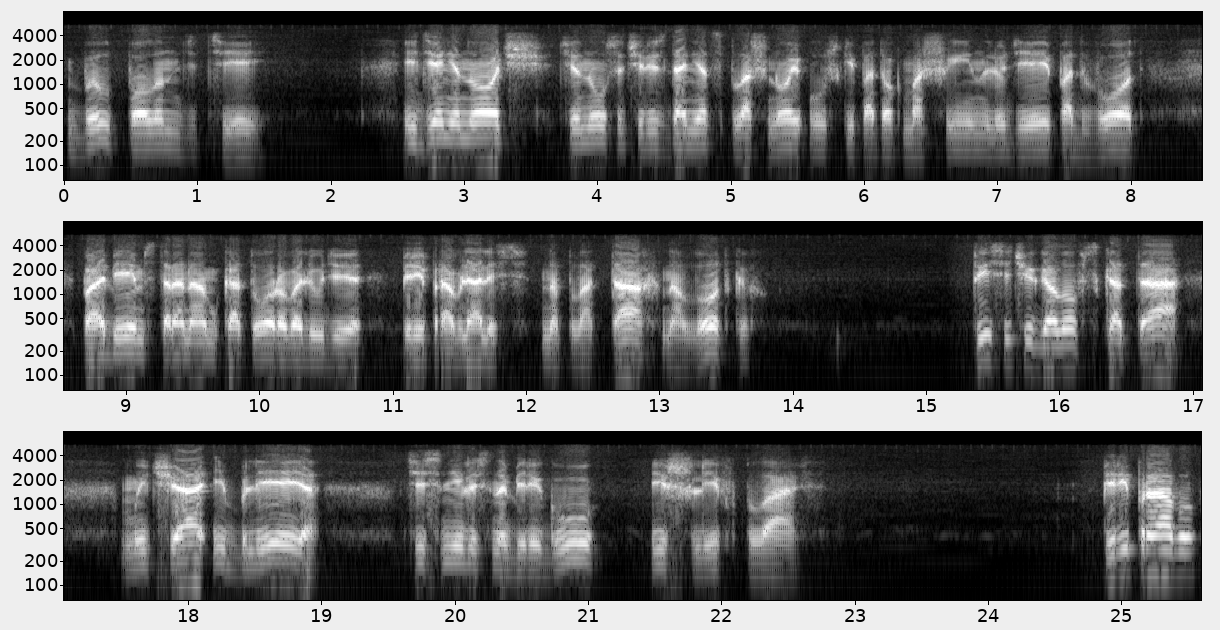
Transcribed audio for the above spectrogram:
был полон детей. И день и ночь тянулся через Донец сплошной узкий поток машин, людей, подвод, по обеим сторонам которого люди переправлялись на плотах, на лодках. Тысячи голов скота, мыча и блея, теснились на берегу и шли вплавь. Переправу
